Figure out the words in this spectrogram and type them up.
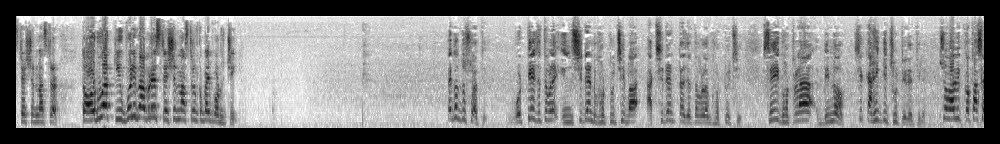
স্টেশন মাস্টার তো অড়ুয়া কিভাবে ভাবে স্টেশন মাস্টার পড়ুছি দেখুন স্বাতী ଗୋଟିଏ ଯେତେବେଳେ ଇନ୍ସିଡେଣ୍ଟ ଘଟୁଛି ବା ଆକ୍ସିଡେଣ୍ଟଟା ଯେତେବେଳେ ଘଟୁଛି ସେଇ ଘଟଣା ଦିନ ସେ କାହିଁକି ଛୁଟିରେ ଥିଲେ ସ୍ୱାଭାବିକ କଥା ସେ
